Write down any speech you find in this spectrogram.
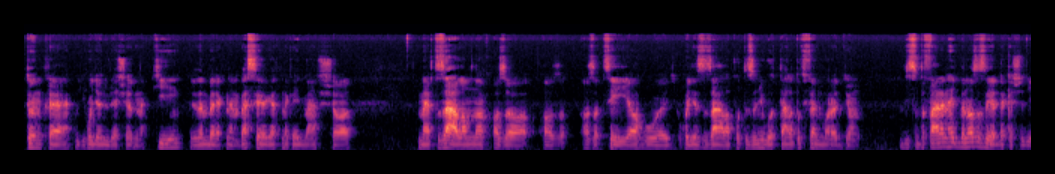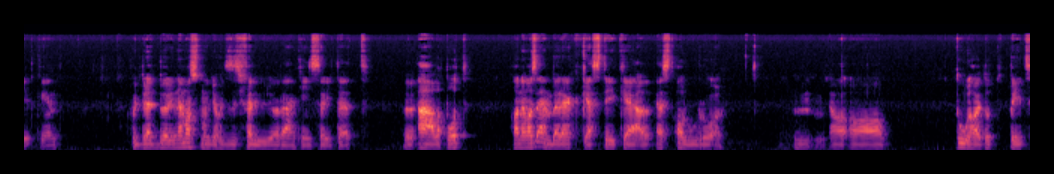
tönkre, hogy hogyan üresednek ki, hogy az emberek nem beszélgetnek egymással, mert az államnak az a, az, az a célja, hogy, hogy ez az állapot, ez a nyugodt állapot fennmaradjon. Viszont a Fahrenheitben az az érdekes egyébként, hogy Bradbury nem azt mondja, hogy ez egy felülről ránk kényszerített állapot, hanem az emberek kezdték el ezt alulról. A, a túlhajtott PC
